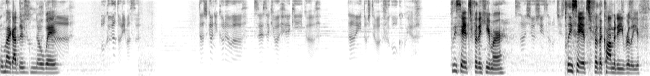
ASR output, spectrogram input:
Oh my god, there's no way. Please say it's for the humor. Please say it's for the comedy relief.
